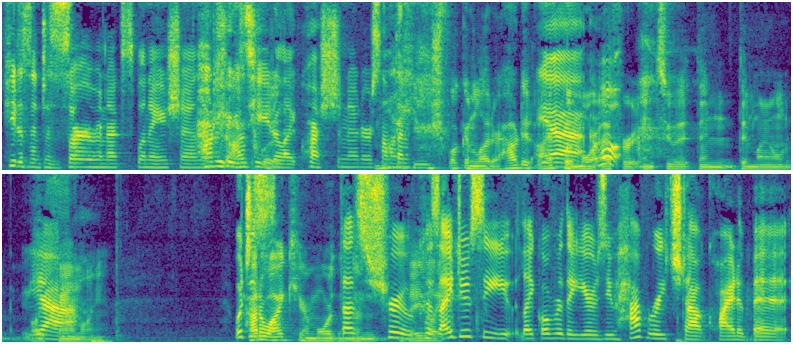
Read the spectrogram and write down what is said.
He doesn't deserve an explanation. How Like, did I who's he to like question it or My something? huge fucking letter. How did I put more well- effort into it than than my own like Yeah. family? Which How is, do I care more than That's true because I do see you like over the years you have reached out quite a bit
